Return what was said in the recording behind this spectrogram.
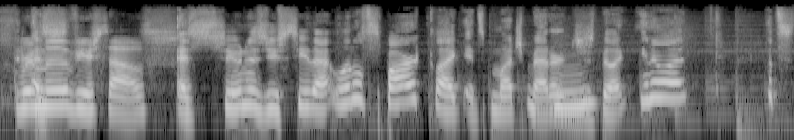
Remove yourself. as soon as you see that little spark, like it's much better Mhm. to just be like, you know what? Let's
